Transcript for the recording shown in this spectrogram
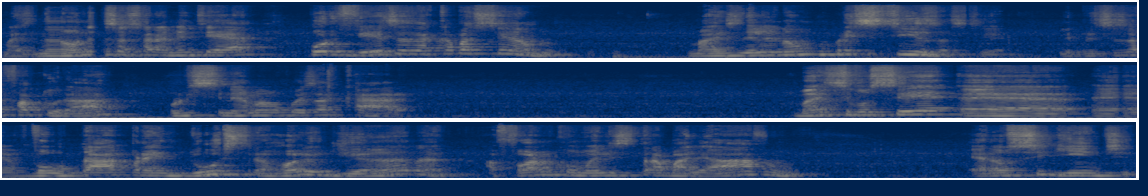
mas não necessariamente é, por vezes acaba sendo. Mas ele não precisa ser. Ele precisa faturar, porque cinema é uma coisa cara. Mas se você é, é, voltar para a indústria hollywoodiana, a forma como eles trabalhavam era o seguinte:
